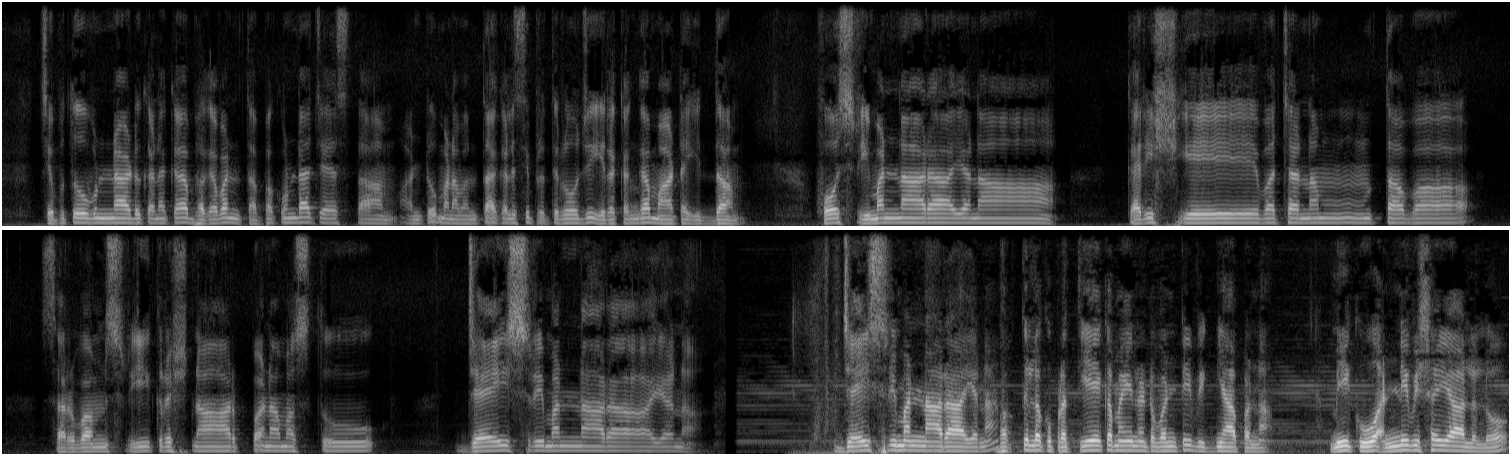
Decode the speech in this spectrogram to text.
చెబుతూ ఉన్నాడు కనుక భగవన్ తప్పకుండా చేస్తాం అంటూ మనమంతా కలిసి ప్రతిరోజు ఈ రకంగా మాట ఇద్దాం. హో శ్రీమన్నారాయణ కరిష్యే వచనం తవ. సర్వం శ్రీకృష్ణార్పణమస్తు. జై శ్రీమన్నారాయణ. జై శ్రీమన్నారాయణ భక్తులకు ప్రత్యేకమైనటువంటి విజ్ఞాపన. మీకు అన్ని విషయాలలో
